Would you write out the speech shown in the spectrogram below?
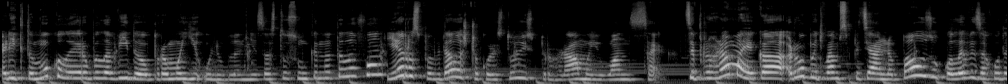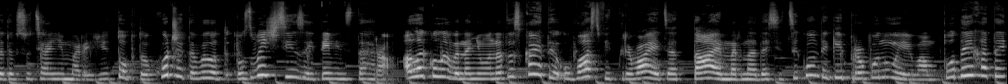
Рік тому, коли я робила відео про мої улюблені застосунки на телефон, я розповідала, що користуюсь програмою OneSec. Це програма, яка робить вам спеціальну паузу, коли ви заходите в соціальні мережі. Тобто, хочете ви от по звичці зайти в інстаграм. Але коли ви на нього натискаєте, у вас відкривається таймер на 10 секунд, який пропонує вам подихати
